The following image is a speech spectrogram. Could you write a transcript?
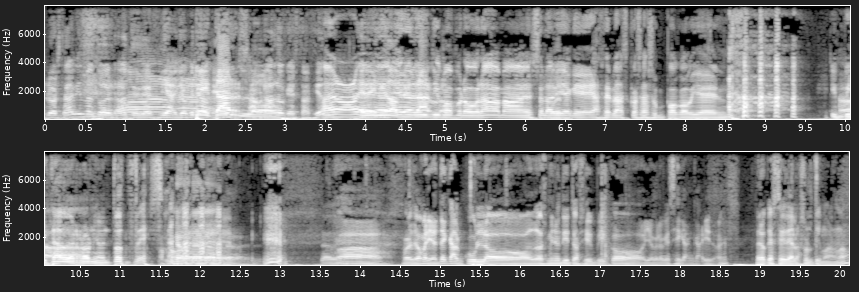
lo estaba viendo todo el rato y decía, yo creo que él Petarlo. sabrá lo que está haciendo. Ah, He venido a era el último programa, solo había que hacer las cosas un poco bien. Invitado erróneo, entonces. No, no, no, no. Ah, pues hombre, yo te calculo dos minutitos y pico, yo creo que sí que han caído, ¿eh? Pero que estoy de los últimos, ¿no?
